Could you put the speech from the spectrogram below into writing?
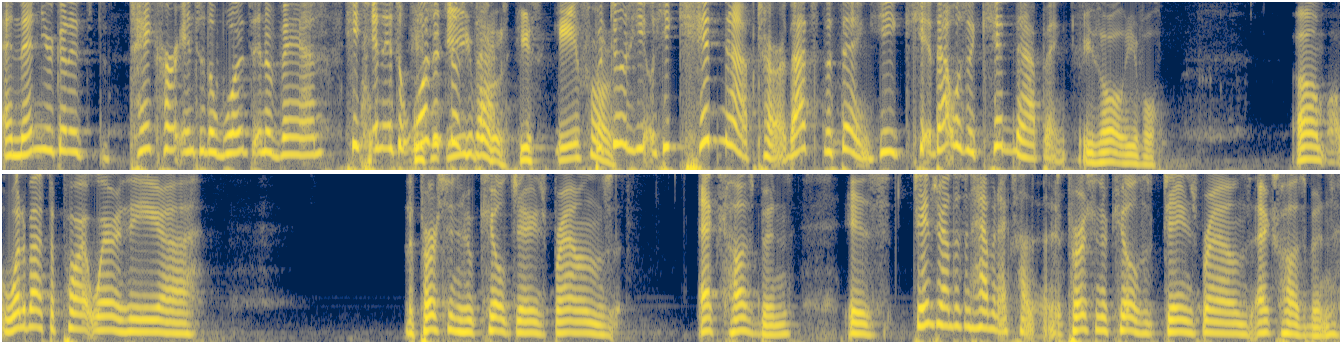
and then you're gonna take her into the woods in a van? He and it wasn't He's just evil. that. He's evil. But dude, he he kidnapped her. That's the thing. He ki- that was a kidnapping. He's all evil. Um, what about the part where the uh, the person who killed James Brown's ex-husband is James Brown doesn't have an ex-husband. the person who kills James Brown's ex-husband,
